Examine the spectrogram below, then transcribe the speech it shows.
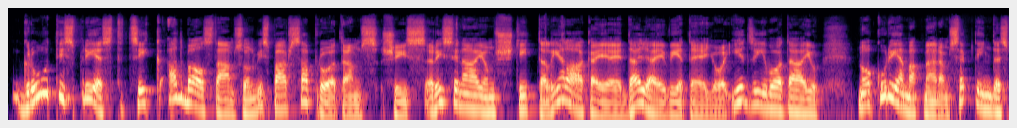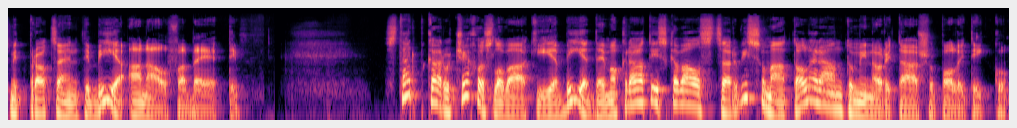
Grūti spriest, cik atbalstāms un vispār saprotams šīs risinājums šķita lielākajai daļai vietējo iedzīvotāju, no kuriem apmēram 70% bija analfabēti. Starpkaru Čehoslovākija bija demokrātiska valsts ar visumā tolerantu minoritāšu politiku.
